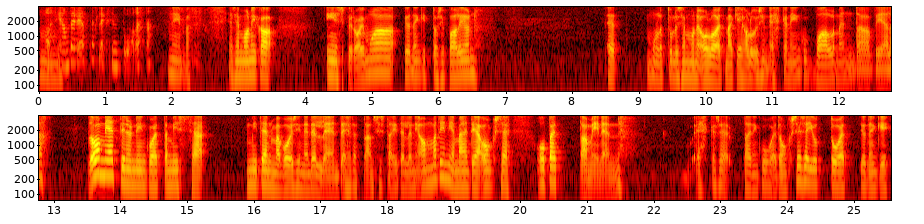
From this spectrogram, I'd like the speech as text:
mm. asian periaatteessa Lexin puolesta. Niinpä. Ja se Monika inspiroi mua jotenkin tosi paljon. Et mulle tuli semmoinen olo, että mäkin haluaisin ehkä niinku valmentaa vielä. Olen miettinyt, niinku, että missä, miten mä voisin edelleen tehdä tanssista itselleni ammatin. Ja mä en tiedä, onko se opettaminen ehkä se, tai niinku, että onko se se juttu, että jotenkin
